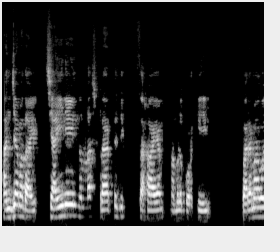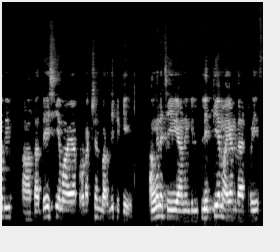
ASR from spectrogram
അഞ്ചാമതായി ചൈനയിൽ നിന്നുള്ള സ്ട്രാറ്റജിക് സഹായം നമ്മൾ കുറയ്ക്കുകയും പരമാവധി തദ്ദേശീയമായ പ്രൊഡക്ഷൻ വർദ്ധിപ്പിക്കുകയും അങ്ങനെ ചെയ്യുകയാണെങ്കിൽ lithium ion batteries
